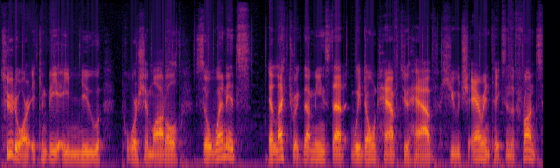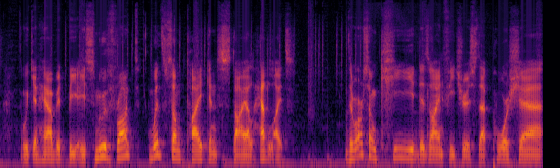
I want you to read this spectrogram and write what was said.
two-door, it can be a new Porsche model. So when it's electric, that means that we don't have to have huge air intakes in the front. We can have it be a smooth front with some Taycan style headlights. There are some key design features that Porsche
